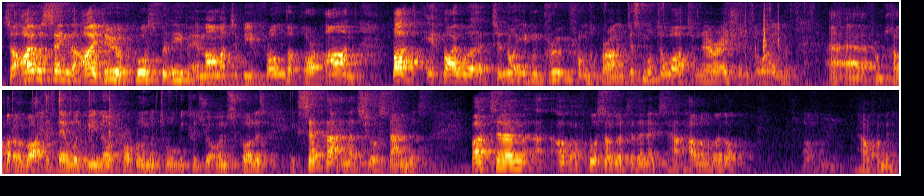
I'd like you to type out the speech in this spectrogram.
so I was saying that I do of course believe imamah to be from the Quran but if I were to not even prove it from the Quran, just mutawatir narrations or even uh, uh, from Khabar al-Wahid, there would be no problem at all because your own scholars accept that and that's your standards. But um, of, course, I'll go to the next. How long have I got? Half a minute.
